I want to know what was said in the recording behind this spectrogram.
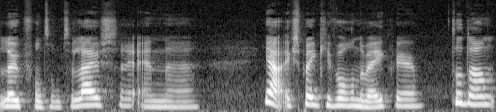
leuk vond om te luisteren. En ja, ik spreek je volgende week weer. Tot dan!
